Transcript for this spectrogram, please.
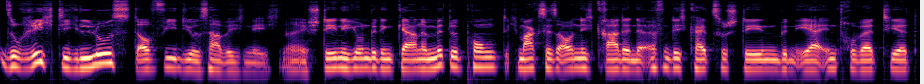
so richtig Lust auf Videos habe ich nicht. Ne? Ich stehe nicht unbedingt gerne im Mittelpunkt. Ich mag es jetzt auch nicht gerade in der Öffentlichkeit zu stehen, bin eher introvertiert,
